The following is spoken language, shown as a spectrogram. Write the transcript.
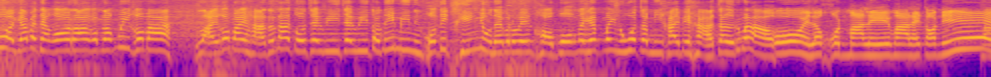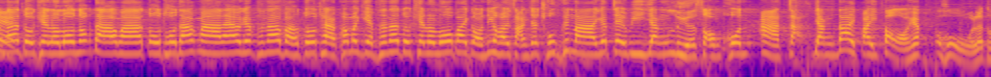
ด้วยครับไปแทงออรากำลังวิ่งเข้ามา ไหลเข้าไปหาทางด้านตัวเจวีเจวีตอนนี้มีหนึ่งคนที่ทิ้งอยู่ในบริเวณขอบวงนะครับไม่รู้ว่าจะมีใครไปหาเจอหรือเปล่าโอ้ยแล้วคนมาเลมาอะไรตอนนี้ทางด้านตัวเคโลโลน็อกดาวน์มาตัวโทดักมาแล้วครับทางด้านฝั่งตัวแถบเข้ามาเก็บทางด้านตัวเคโลโลไปก่อนที่หอยสังจะชุบขึ้นมาครับเจวียังเหลือสองคนอาจจะยังได้ไปต่อครับโอ้โหแล้วโท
